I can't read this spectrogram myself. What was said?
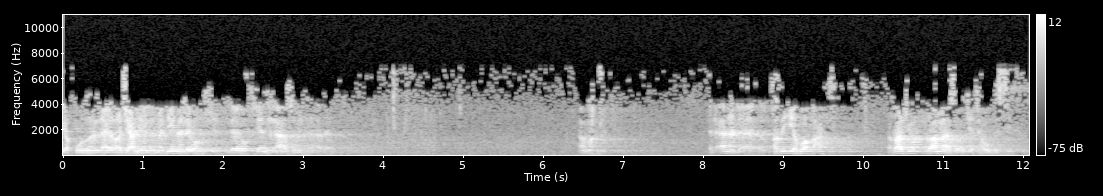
يقولون لا رجعنا إلى المدينة لا يخزين العاز منها أما الآن القضية وقعت. رجل رمى زوجته بالزنا.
